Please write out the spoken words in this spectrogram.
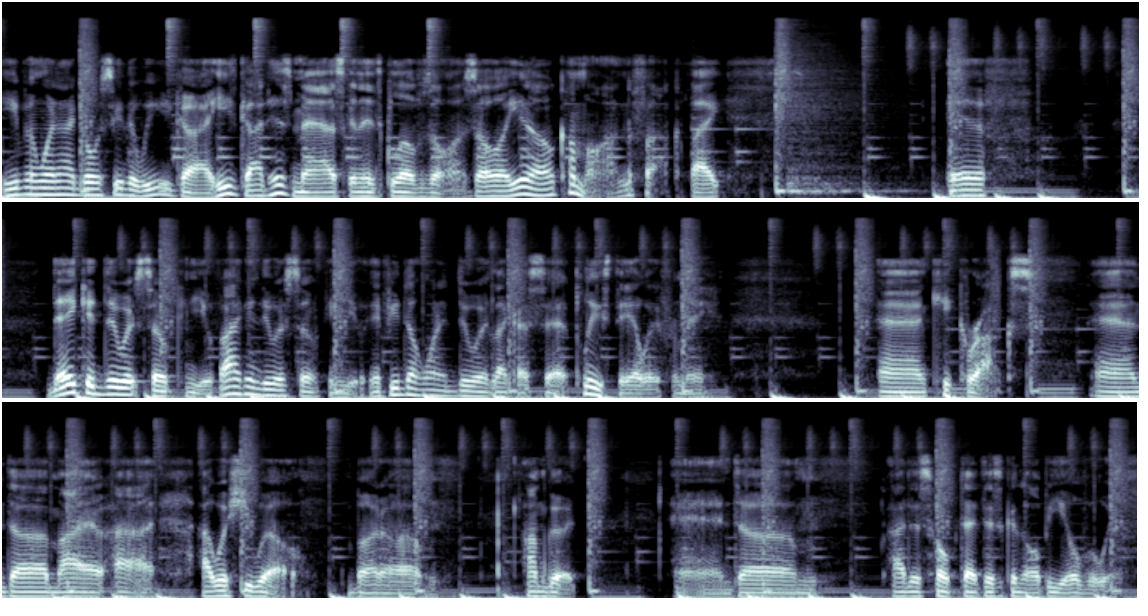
even when I go see the weed guy, he's got his mask and his gloves on. So, you know, come on, the fuck. Like, if they can do it, so can you. If I can do it, so can you. If you don't want to do it, like I said, please stay away from me and kick rocks. And um, I, I, I wish you well, but um, I'm good. And um, I just hope that this can all be over with.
